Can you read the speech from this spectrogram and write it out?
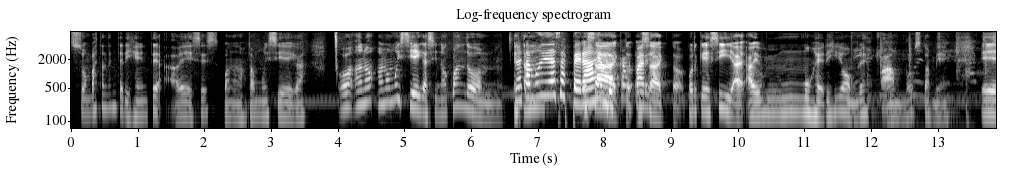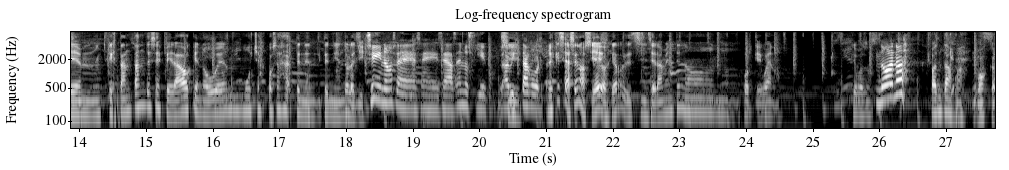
son bastante inteligentes a veces cuando no están muy ciegas. O, o no, o no muy ciegas, sino cuando mm, No está están- muy desesperada en Exacto, buscar pareja. exacto. Porque sí, hay, hay mujeres y hombres, ambos también, em, que están tan desesperados que no ven muchas cosas tenen- teniéndola allí. Sí, no, se, se, se hacen los ciegos, la Sí. vista gorda. No es que se hacen los ciegos, es que sinceramente no, no- Porque bueno. ¿Qué pasó? No, no, Fantasma, mosca.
